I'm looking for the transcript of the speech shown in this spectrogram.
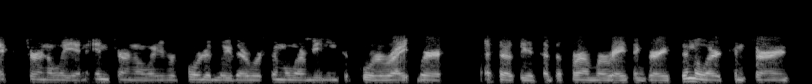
externally and internally. Reportedly, there were similar meetings at Porter Wright where associates at the firm were raising very similar concerns,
